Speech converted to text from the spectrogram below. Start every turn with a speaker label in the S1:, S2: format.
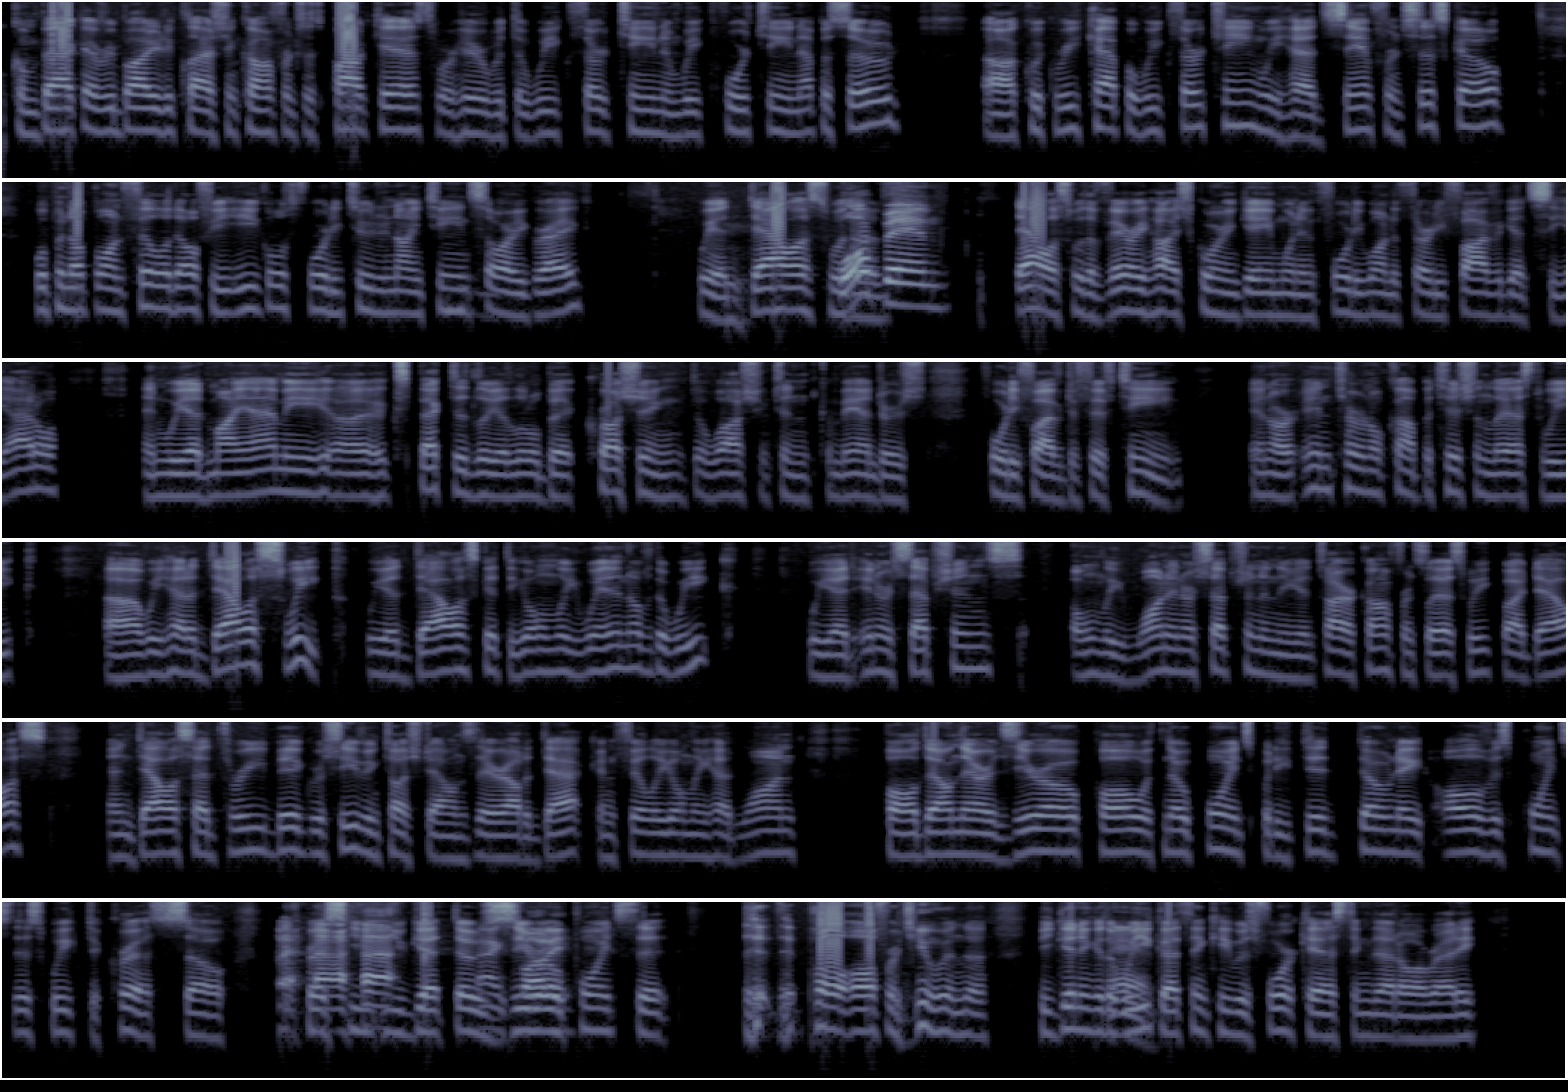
S1: Welcome back, everybody, to Clashing Conferences podcast. We're here with the Week 13 and Week 14 episode. Uh, quick recap of Week 13: we had San Francisco whooping up on Philadelphia Eagles, 42 to 19. Sorry, Greg. We had Dallas with a Dallas with a very high scoring game, winning 41 to 35 against Seattle. And we had Miami uh, expectedly a little bit crushing the Washington Commanders 45 to 15. In our internal competition last week, uh, we had a Dallas sweep. We had Dallas get the only win of the week. We had interceptions, only one interception in the entire conference last week by Dallas. And Dallas had three big receiving touchdowns there out of Dak, and Philly only had one. Paul down there at zero. Paul with no points, but he did donate all of his points this week to Chris. So, Chris, you, you get those
S2: Thanks,
S1: zero
S2: buddy.
S1: points that, that that Paul offered you in the beginning of the
S2: Man.
S1: week. I think he was forecasting that already.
